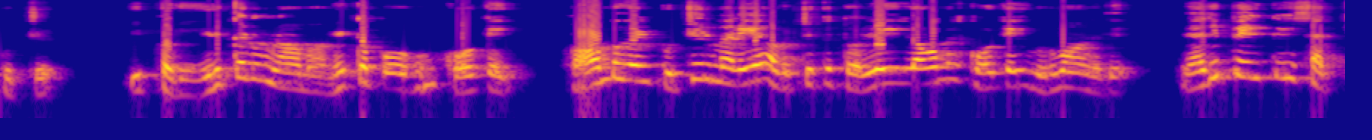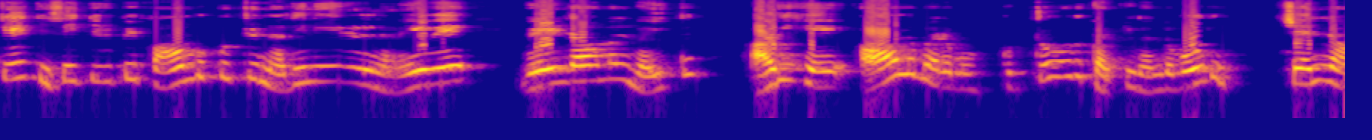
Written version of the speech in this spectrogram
புற்று. இப்படி இருக்கணும் நாம் அமைக்க போகும் கோட்டை. பாம்புகள் புற்றில் மறைய அவற்றுக்கு தொல்லை இல்லாமல் கோட்டை உருவானது. நதிப்பெருக்கை சற்றே திசை திருப்பி பாம்பு புற்று நதி நீரில் நனையவே வேண்டாமல் வைத்து அருகே ஆலமரமும் புற்றோடு கட்டி வந்தபோது சென்னா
